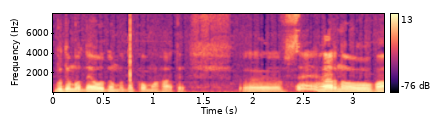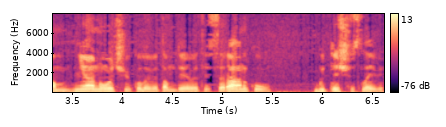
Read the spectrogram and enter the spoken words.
будемо одне одному допомагати. Е, Все, гарного вам дня, ночі, коли ви там дивитеся ранку. Будьте щасливі.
